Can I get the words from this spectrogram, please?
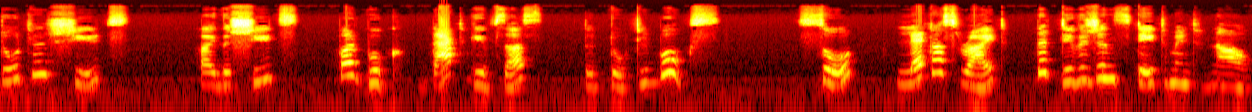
total sheets by the sheets per book. That gives us the total books. So, let us write the division statement now.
